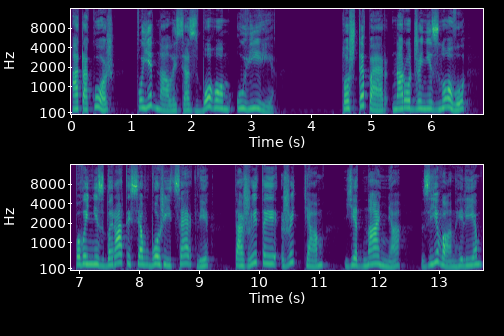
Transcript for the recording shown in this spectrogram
а також поєдналися з Богом у вірі. Тож тепер, народжені знову, повинні збиратися в Божій церкві та жити життям єднання з Євангелієм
